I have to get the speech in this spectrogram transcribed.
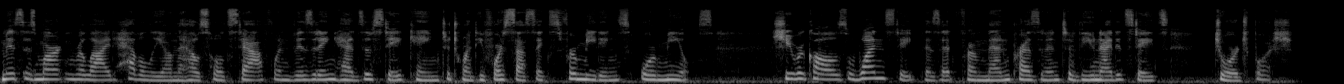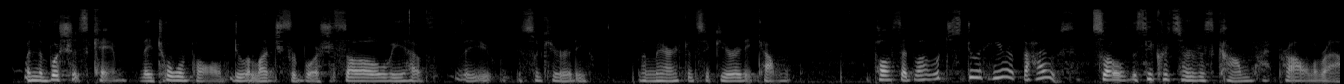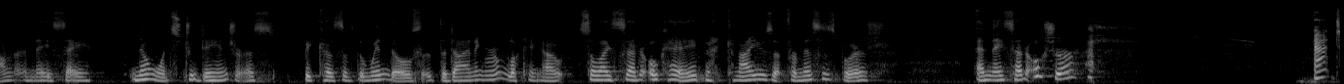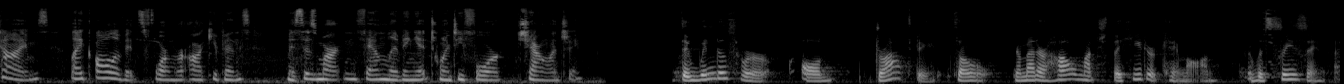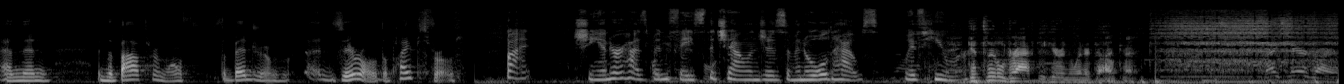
Mrs. Martin relied heavily on the household staff when visiting heads of state came to 24 Sussex for meetings or meals. She recalls one state visit from then President of the United States, George Bush. When the Bushes came, they told Paul, do a lunch for Bush. So we have the security, American security come. Paul said, well, we'll just do it here at the house. So the Secret Service come, prowl around, and they say, no, it's too dangerous because of the windows at the dining room looking out. So I said, okay, but can I use it for Mrs. Bush? And they said, oh, sure. At times, like all of its former occupants, Mrs. Martin found living at 24 challenging. The windows were all drafty, so no matter how much the heater came on, it was freezing. And then in the bathroom or the bedroom, at zero, the pipes froze. But she and her husband faced the challenges of an old house with humor. It gets a little drafty here in the wintertime. Okay. Nice hair dryer.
